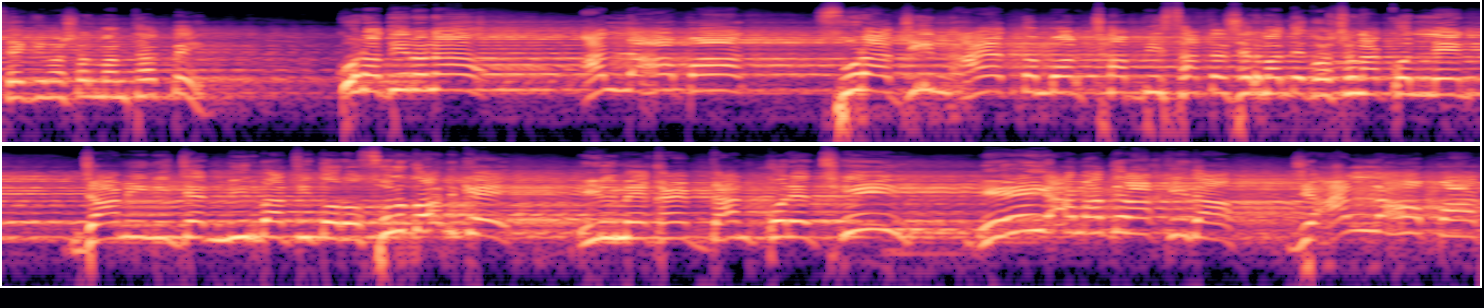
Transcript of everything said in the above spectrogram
সে কি মুসলমান থাকবে? কোনোদিনও না আল্লাহ পাক সুরা জিন আয়াত নম্বর ছাব্বিশ, সাতাশের মধ্যে ঘোষণা করলেন যে আমি নিজের নির্বাচিত রসুলগণকে ইলমে গায়েব দান করেছি, এই আমাদের আকিদা যে আল্লাহ পাক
